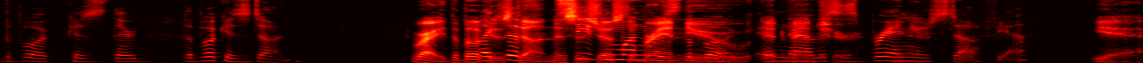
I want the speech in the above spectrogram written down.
the book because they're the book is done. Right, the book Like is the done. This is just a brand new book, and adventure. now this is brand yeah. new stuff. Yeah. Yeah.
